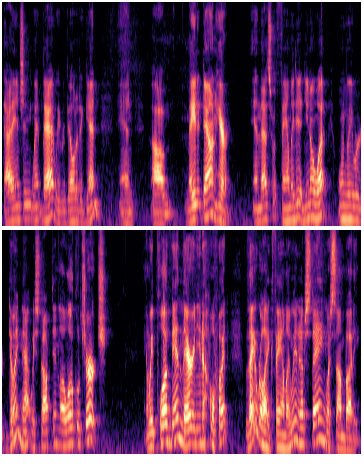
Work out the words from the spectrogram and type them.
That engine went bad. We rebuilt it again and um, made it down here. And that's what family did. You know what? When we were doing that, we stopped in a local church. And we plugged in there, and you know what? They were like family. We ended up staying with somebody.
